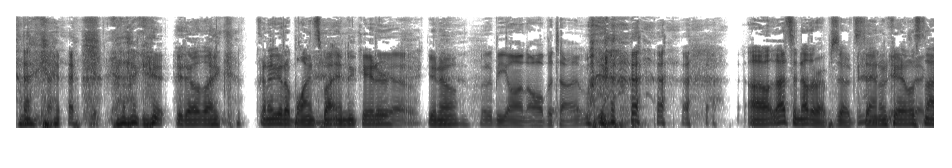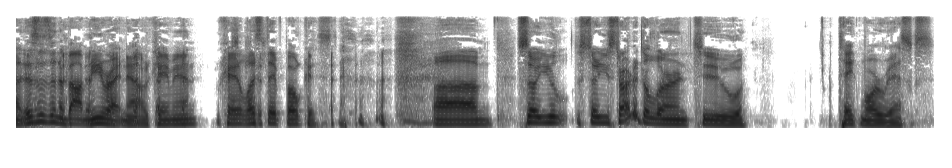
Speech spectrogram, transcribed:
Can I get, can I get, you know, like, can I get a blind spot indicator? Yeah. You know, Would it be on all the time? uh, that's another episode, Sten. Okay, let's not. This isn't about me right now. Okay, man. Okay, let's stay focused. um, so you, so you started to learn to take more risks.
